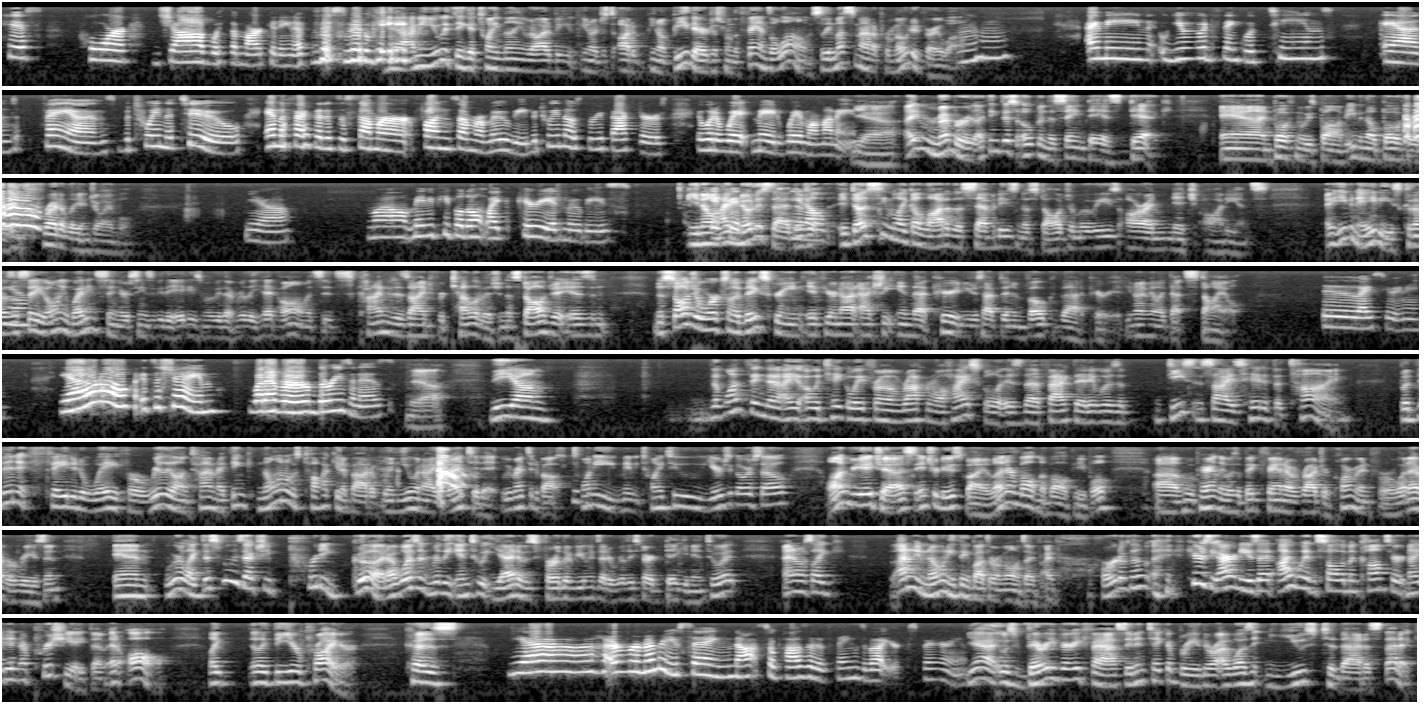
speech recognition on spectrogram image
piss poor job with the marketing of this movie. Yeah, I mean, you would think at 20 million would ought to be, you know, just ought to, you know, be there just from the fans alone. So they must not have promoted very well. hmm I mean, you would think with teens and fans between the two, and the fact that it's a summer, fun summer movie, between those three factors, it would have made way more money. Yeah, I even remember. I think this opened the same day as Dick, and both movies bombed, even though both are incredibly enjoyable. Yeah. Well, maybe people don't like period movies. You know, I've noticed that. you There's know- a, it does seem like a lot of the 70s nostalgia movies are a niche audience. Uh, even 80s, because I was Yeah. gonna say only Wedding Singer seems to be the 80s movie that really hit home. It's it's kind of designed for television. Nostalgia isn't. Nostalgia works on the big screen if you're not actually in that period. You just have to invoke that period. You know what I mean? Like that style. Ooh, I see what you mean. Yeah, I don't know. It's a shame. Whatever the reason is. Yeah. The um the one thing that I, I would take away from Rock and Roll High School is the fact that it was a decent sized hit at the time, but then it faded away for a really long time. And I think no one was talking about it when you and I rented it. We rented about 20, maybe 22 years ago or so on VHS, introduced by Leonard Maltin of all people, uh, who apparently was a big fan of Roger Corman for whatever reason. And we were like, this movie's actually pretty good. I wasn't really into it yet. It was further viewings that I really started digging into it. And I was like, I don't even know anything about the Ramones. I've, I've heard of them. Here's the irony is that I went and saw them in concert and I didn't appreciate them at all. Like like the year prior. Cuz Yeah, I remember you saying not so positive things about your experience. yeah, it was very very fast. It didn't take a breather. I wasn't used to that aesthetic.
